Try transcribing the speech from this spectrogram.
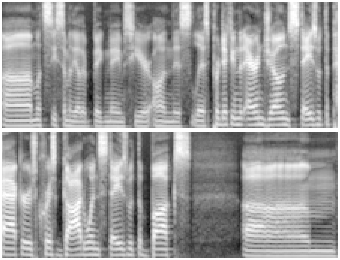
Um, let's see some of the other big names here on this list. Predicting that Aaron Jones stays with the Packers, Chris Godwin stays with the Bucks. Um,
